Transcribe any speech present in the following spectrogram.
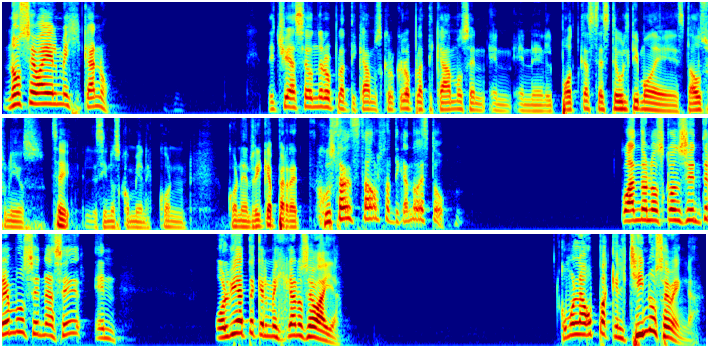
no se vaya el mexicano. De hecho, ya sé dónde lo platicamos. Creo que lo platicábamos en, en- en el podcast este último de Estados Unidos. Sí. El de Sí nos conviene, con, con Enrique Perret. Justamente estábamos platicando esto. Cuando nos concentremos en hacer, en... Olvídate que el mexicano se vaya. ¿Cómo le hago para que el chino se venga?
